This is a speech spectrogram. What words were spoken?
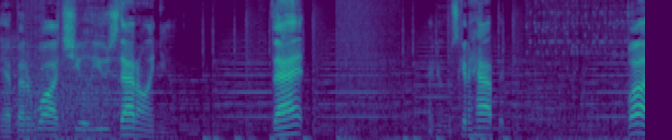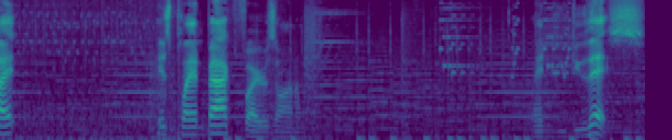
Yeah, better watch. He'll use that on you. That, I knew was gonna happen. But, his plan backfires on him. When you do this.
